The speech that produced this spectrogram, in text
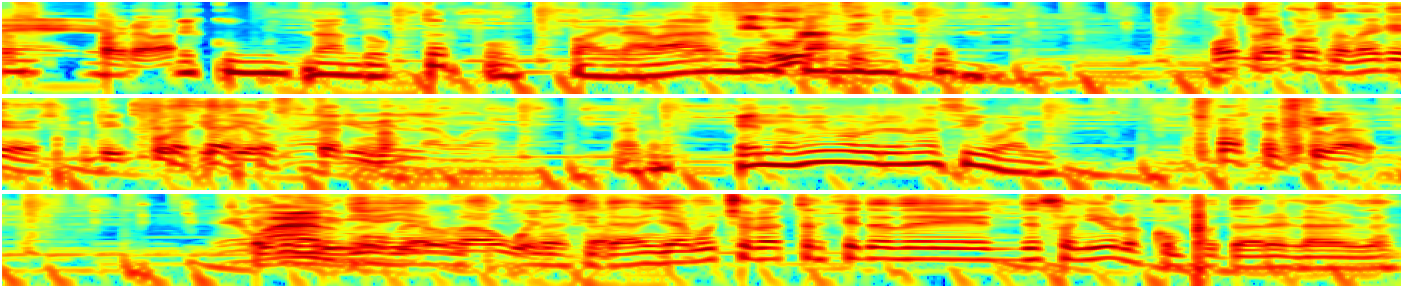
interfaz es, para grabar. es como un transductor, po, para grabar. Figúrate. Otra cosa, nada que ver. Dispositivo externo. la wea. Claro. Es lo mismo, pero no es igual. claro. Pero ya no se- ya mucho las tarjetas de, de sonido los computadores, la verdad.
